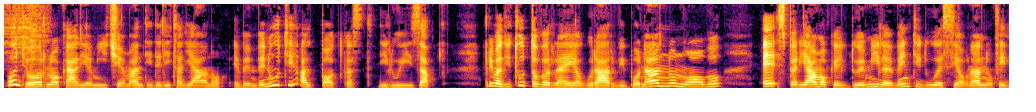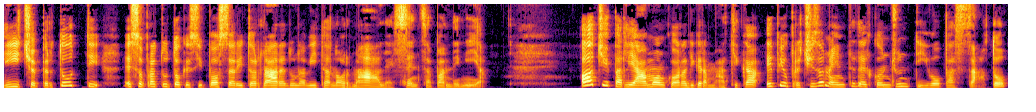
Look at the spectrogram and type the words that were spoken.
Buongiorno cari amici amanti dell'italiano e benvenuti al podcast di Luisa. Prima di tutto vorrei augurarvi buon anno nuovo e speriamo che il 2022 sia un anno felice per tutti e soprattutto che si possa ritornare ad una vita normale, senza pandemia. Oggi parliamo ancora di grammatica e più precisamente del congiuntivo passato.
